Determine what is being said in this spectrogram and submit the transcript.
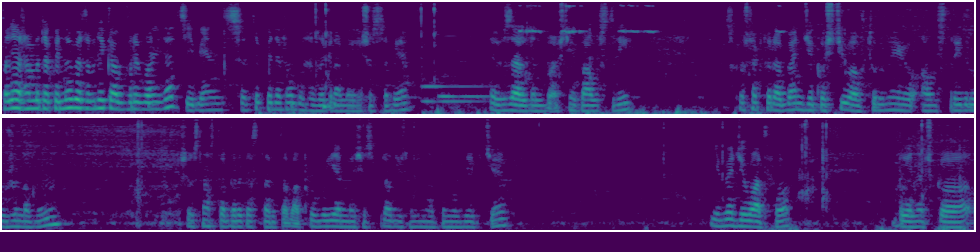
Ponieważ mamy tylko jednego zawodnika w rywalizacji, więc typy defogów zagramy jeszcze sobie w Zelden właśnie w Austrii. Skocznia, która będzie gościła w turnieju Austrii drużynowym. 16 belka startowa. Próbujemy się sprawdzić na tym obiekcie. Nie będzie łatwo. Bo Janeczko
